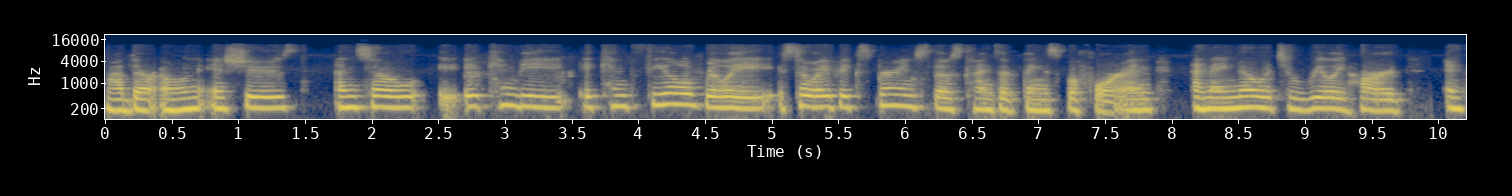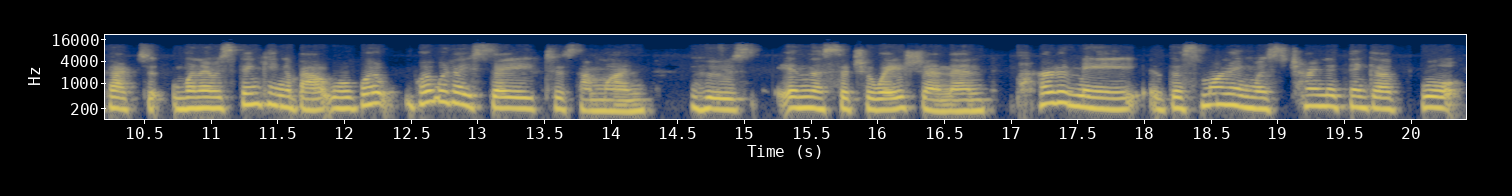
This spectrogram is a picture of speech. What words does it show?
had their own issues. And so it, can be, it can feel really, so I've experienced those kinds of things before. And, and I know it's really hard. In fact, when I was thinking about, well, what, what would I say to someone who's in this situation? And part of me this morning was trying to think of, well,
